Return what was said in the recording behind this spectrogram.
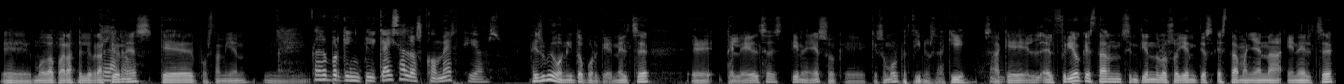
eh, moda para celebraciones que pues también... Mm, claro, porque implicáis a los comercios. Es muy bonito porque en Elche eh, Teleelche tiene eso, que, somos vecinos de aquí. O sea, que el, frío que están sintiendo los oyentes esta mañana en Elche,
